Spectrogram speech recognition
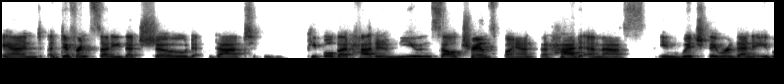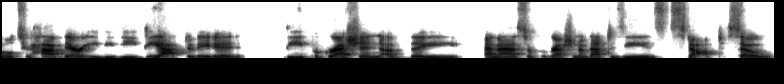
and a different study that showed that people that had an immune cell transplant that had MS, in which they were then able to have their EBV deactivated, the progression of the MS or progression of that disease stopped. So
